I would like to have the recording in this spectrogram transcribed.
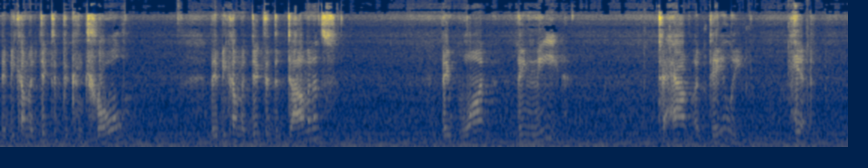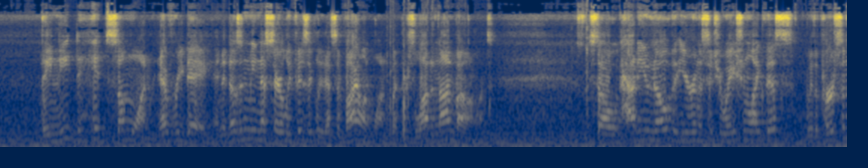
they become addicted to control. They become addicted to dominance. They want, they need to have a daily hit. They need to hit someone every day. And it doesn't mean necessarily physically, that's a violent one, but there's a lot of nonviolent ones. So, how do you know that you're in a situation like this with a person?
